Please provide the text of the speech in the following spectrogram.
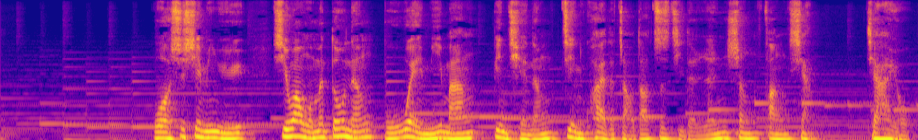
我是谢明宇，希望我们都能不畏迷茫，并且能尽快的找到自己的人生方向。加油！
